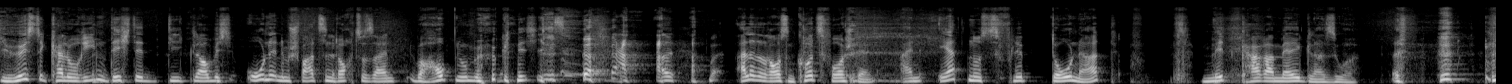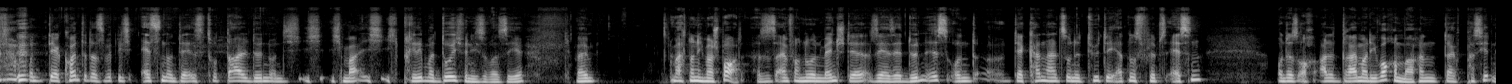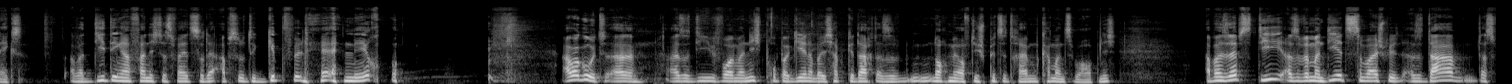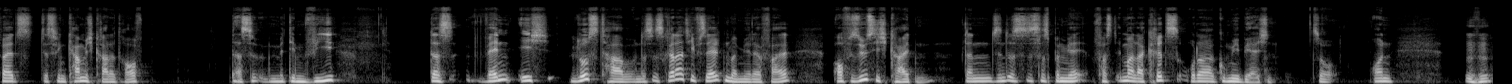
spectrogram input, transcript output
die höchste Kaloriendichte, die, glaube ich, ohne in einem schwarzen Loch zu sein, überhaupt nur möglich ist. Alle da draußen kurz vorstellen. Ein Erdnussflip Donut mit Karamellglasur. und der konnte das wirklich essen und der ist total dünn und ich, ich, ich, ich, ich drehe immer durch, wenn ich sowas sehe. Weil macht noch nicht mal Sport. Also es ist einfach nur ein Mensch, der sehr, sehr dünn ist und der kann halt so eine Tüte Erdnussflips essen und das auch alle dreimal die Woche machen, da passiert nichts. Aber die Dinger fand ich, das war jetzt so der absolute Gipfel der Ernährung. Aber gut, äh, also die wollen wir nicht propagieren, aber ich habe gedacht, also noch mehr auf die Spitze treiben kann man es überhaupt nicht. Aber selbst die, also wenn man die jetzt zum Beispiel, also da, das war jetzt, deswegen kam ich gerade drauf, dass mit dem Wie, dass wenn ich Lust habe, und das ist relativ selten bei mir der Fall, auf Süßigkeiten, dann sind es, ist das bei mir fast immer Lakritz oder Gummibärchen. So. Und mhm.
